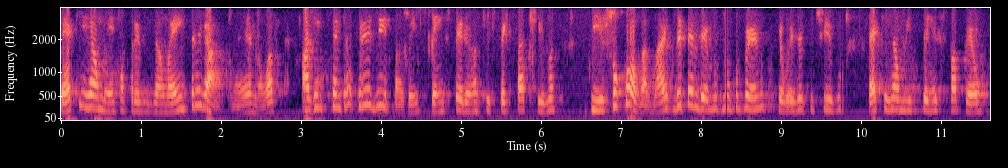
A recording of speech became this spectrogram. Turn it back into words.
é que realmente a previsão é entregar. Né? Nós, a gente sempre acredita, a gente tem esperança e expectativa que isso ocorra, mas dependemos do governo, porque o executivo é que realmente tem esse papel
